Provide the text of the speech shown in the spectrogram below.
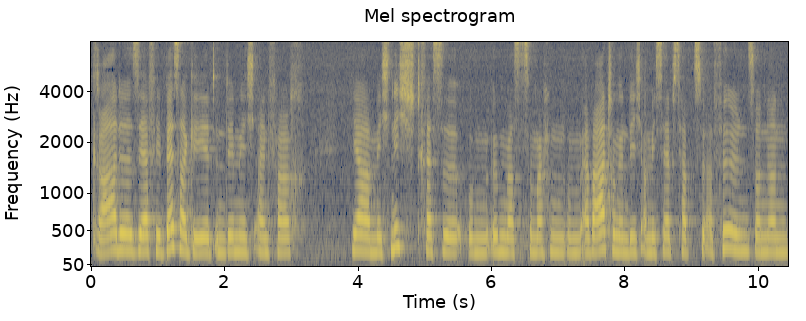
gerade sehr viel besser geht, indem ich einfach ja, mich nicht stresse, um irgendwas zu machen, um Erwartungen, die ich an mich selbst habe, zu erfüllen, sondern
